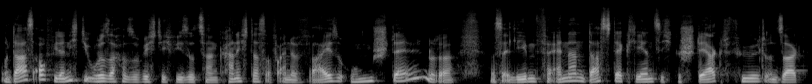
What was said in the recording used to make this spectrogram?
Und da ist auch wieder nicht die Ursache so wichtig, wie sozusagen, kann ich das auf eine Weise umstellen oder das Erleben verändern, dass der Klient sich gestärkt fühlt und sagt,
